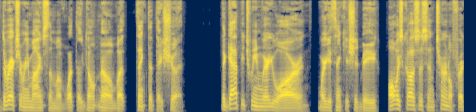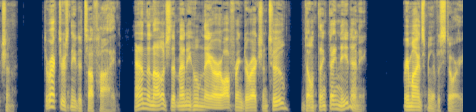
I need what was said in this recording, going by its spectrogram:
Direction reminds them of what they don't know but think that they should. The gap between where you are and where you think you should be always causes internal friction. Directors need a tough hide, and the knowledge that many whom they are offering direction to don't think they need any. Reminds me of a story.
